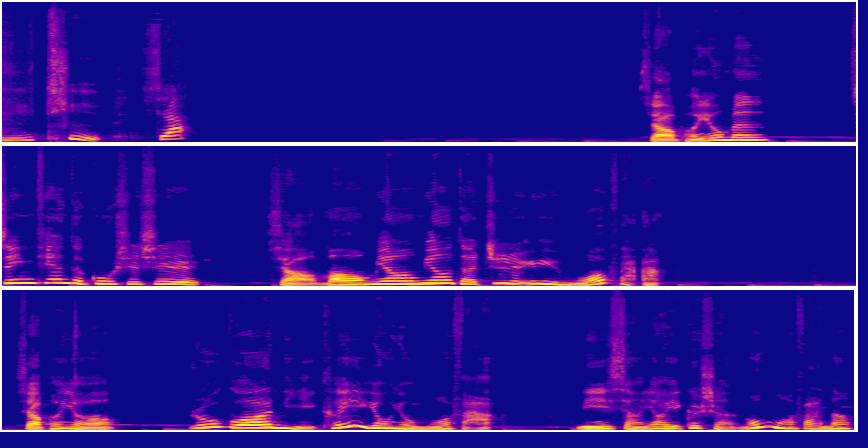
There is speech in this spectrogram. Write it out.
奇趣虾，小朋友们，今天的故事是小猫喵喵的治愈魔法。小朋友，如果你可以拥有魔法，你想要一个什么魔法呢？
